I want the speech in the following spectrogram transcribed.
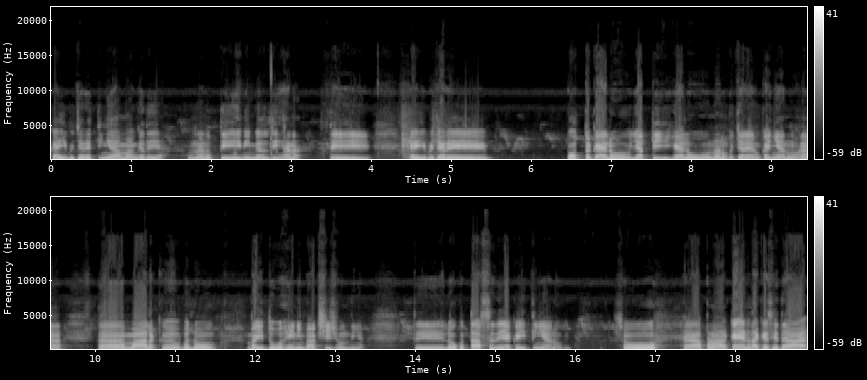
ਕਈ ਵਿਚਾਰੇ ਧੀਆਂ ਮੰਗਦੇ ਆ ਉਹਨਾਂ ਨੂੰ ਧੀ ਨਹੀਂ ਮਿਲਦੀ ਹੈ ਨਾ ਤੇ ਕਈ ਵਿਚਾਰੇ ਪੁੱਤ ਕਹਿ ਲੋ ਜਾਂ ਧੀ ਕਹਿ ਲੋ ਉਹਨਾਂ ਨੂੰ ਵਿਚਾਰਿਆਂ ਨੂੰ ਕਈਆਂ ਨੂੰ ਹਨਾ? ਅਹ, ਮਾਲਕ ਵੱਲੋਂ ਬਈ ਦੋਹੇ ਨਹੀਂ ਬਖਸ਼ਿਸ਼ ਹੁੰਦੀਆਂ। ਤੇ ਲੋਕ ਤਰਸਦੇ ਆ ਕਈ ਧੀਆਂ ਨੂੰ ਵੀ। ਸੋ ਆਪਣਾ ਕਹਿਣ ਦਾ ਕਿਸੇ ਦਾ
